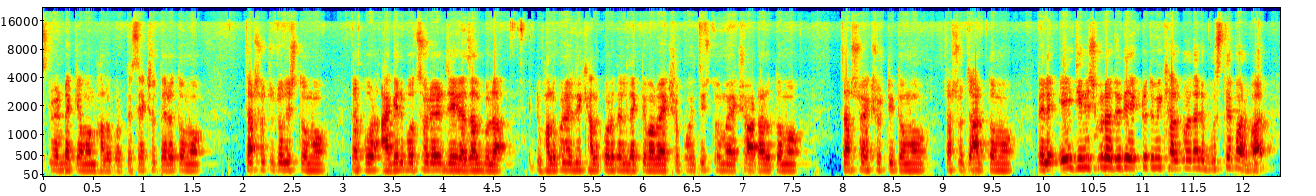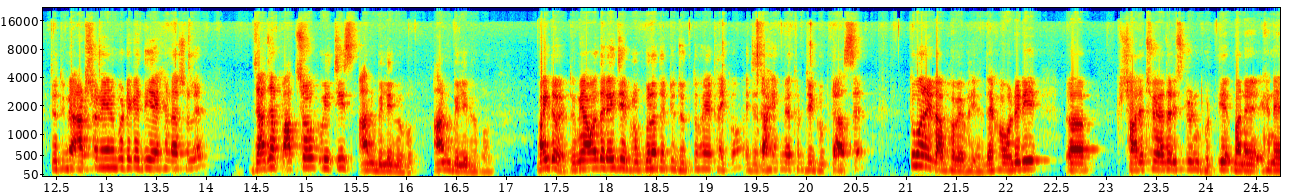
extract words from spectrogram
স্টুডেন্টটা কেমন ভালো করতেছে। একশো তেরোতম, চারশো চল্লিশতম তারপর আগের বছরের যে রেজাল্টগুলো একটু ভালো করে যদি খেয়াল করে তাহলে দেখতে পারবে একশো পঁয়ত্রিশতম, একশো আঠারোতম চারশো একষট্টিতম চারশো চারতম তাহলে এই জিনিসগুলো যদি একটু তুমি খেয়াল করো, তাহলে বুঝতে পারবা যে তুমি আটশো নিরানব্বই টাকা দিয়ে এখানে আসলে যা যা পাচ্ছ হুইচ ইজ আনবিলিভেবল আনবিলিভেবল ভাই দয় তুমি আমাদের এই যে গ্রুপগুলোতে একটু যুক্ত হয়ে থাকো, এই যে জাহিদ মেথড যে গ্রুপটা আছে, তোমারই লাভ হবে ভাইয়া। দেখো অলরেডি সাড়ে ছয় হাজার স্টুডেন্ট ভর্তি মানে এখানে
